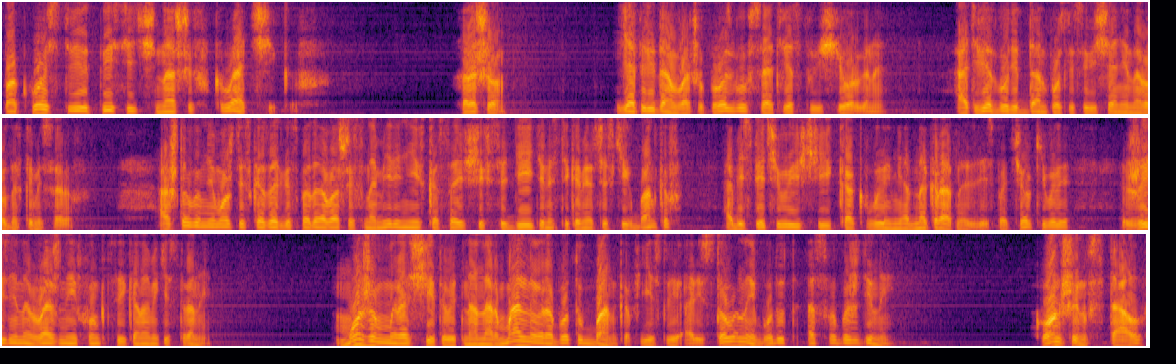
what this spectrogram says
спокойствию тысяч наших вкладчиков. Хорошо. Я передам вашу просьбу в соответствующие органы. Ответ будет дан после совещания народных комиссаров. А что вы мне можете сказать, господа, о ваших намерениях, касающихся деятельности коммерческих банков, обеспечивающей, как вы неоднократно здесь подчеркивали, жизненно важные функции экономики страны? Можем мы рассчитывать на нормальную работу банков, если арестованные будут освобождены? Коншин встал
